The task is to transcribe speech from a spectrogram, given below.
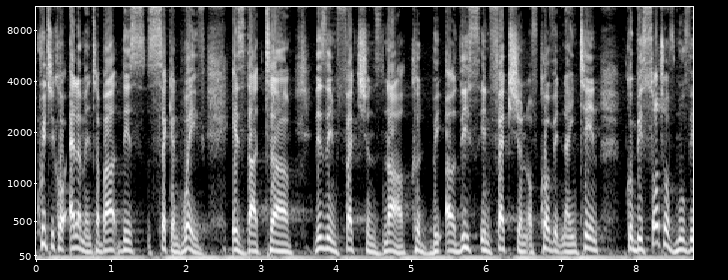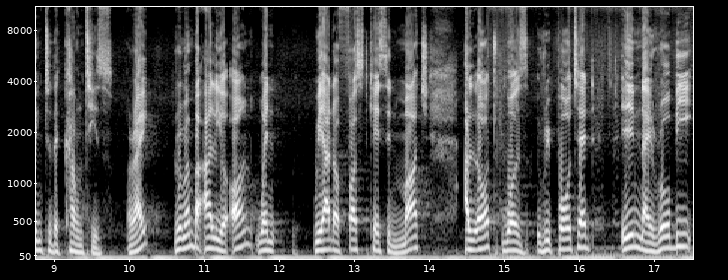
critical element about this second wave is that uh, these infections now could be, uh, this infection of COVID 19 could be sort of moving to the counties. All right? Remember earlier on when we had our first case in March, a lot was reported in Nairobi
